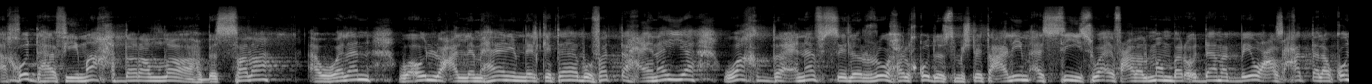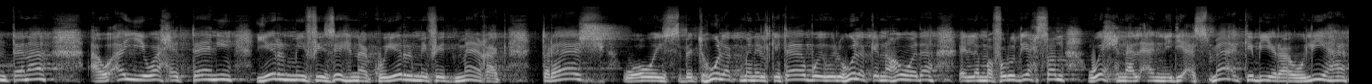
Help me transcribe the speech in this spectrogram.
أخدها في محضر الله بالصلاة اولا وأقول له علمهاني من الكتاب وفتح عيني واخضع نفسي للروح القدس مش لتعليم قسيس واقف على المنبر قدامك بيوعظ حتى لو كنت أنا أو أي واحد تاني يرمي في ذهنك ويرمي في دماغك. تراش وهو يثبته لك من الكتاب ويقوله لك إن هو ده اللي المفروض يحصل. وإحنا لأن دي أسماء كبيرة وليها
